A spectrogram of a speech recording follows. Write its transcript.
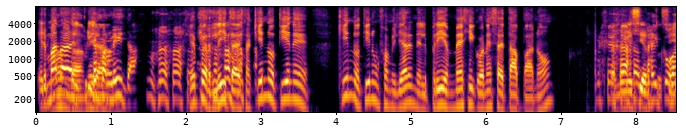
Hermana del PRI. Qué perlita. Qué perlita esta. ¿Quién no tiene, quién no tiene un familiar en el PRI en México en esa etapa, no? es cierto,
